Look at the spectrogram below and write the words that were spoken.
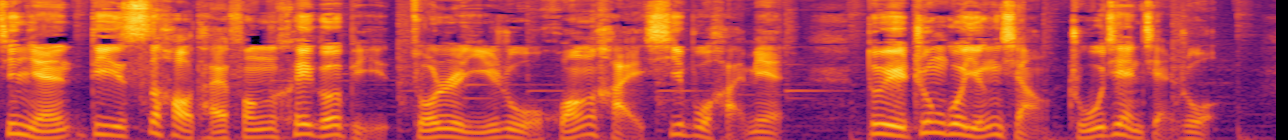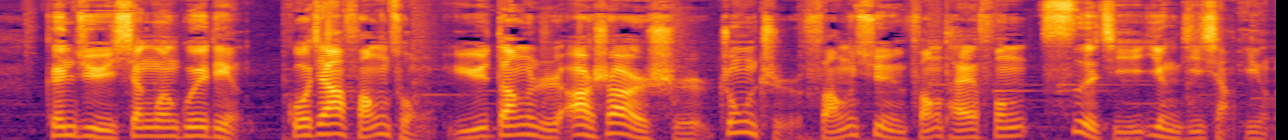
今年第四号台风黑格比昨日移入黄海西部海面，对中国影响逐渐减弱。根据相关规定，国家防总于当日二十二时终止防汛防台风四级应急响应。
